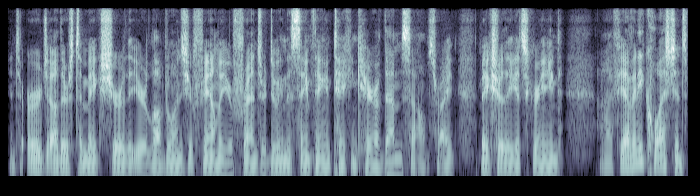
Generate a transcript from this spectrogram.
and to urge others to make sure that your loved ones, your family, your friends are doing the same thing and taking care of themselves, right? Make sure they get screened. Uh, if you have any questions,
